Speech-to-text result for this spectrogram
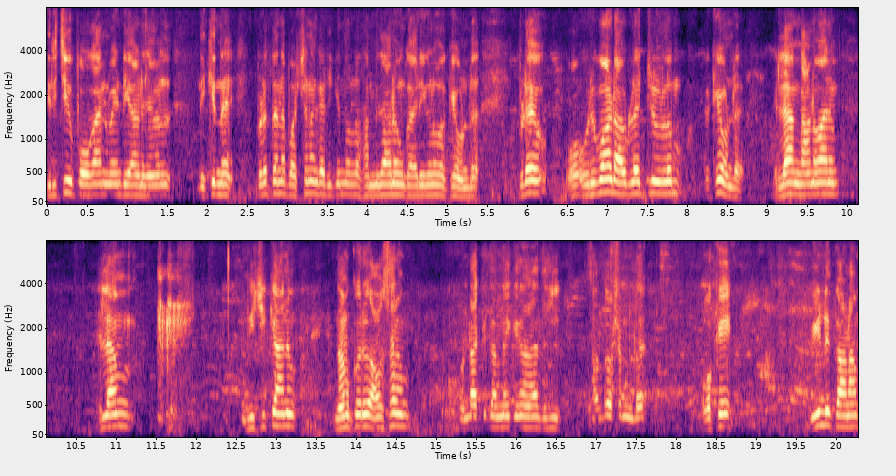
തിരിച്ചു പോകാൻ വേണ്ടിയാണ് ഞങ്ങൾ നിൽക്കുന്നത്. ഇവിടെ തന്നെ ഭക്ഷണം കഴിക്കുന്നുള്ള സംവിധാനവും കാര്യങ്ങളും ഒക്കെ ഉണ്ട്. ഇവിടെ ഒരുപാട് ഔട്ട്ലെറ്റുകളും ഒക്കെ ഉണ്ട്. എല്ലാം കാണുവാനും എല്ലാം വീക്ഷിക്കാനും നമുക്കൊരു അവസരം ഉണ്ടാക്കി തന്നേക്കുന്നതിൽ സന്തോഷമുണ്ട്. ഓക്കെ. വീണ്ടും കാണാം.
